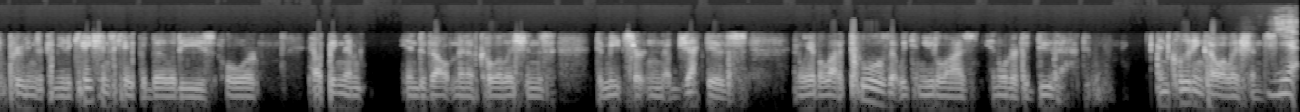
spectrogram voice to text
improving their communications capabilities or helping them in development of coalitions to meet certain objectives. And we have a lot of tools that we can utilize in order to do that including coalitions. Yeah,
